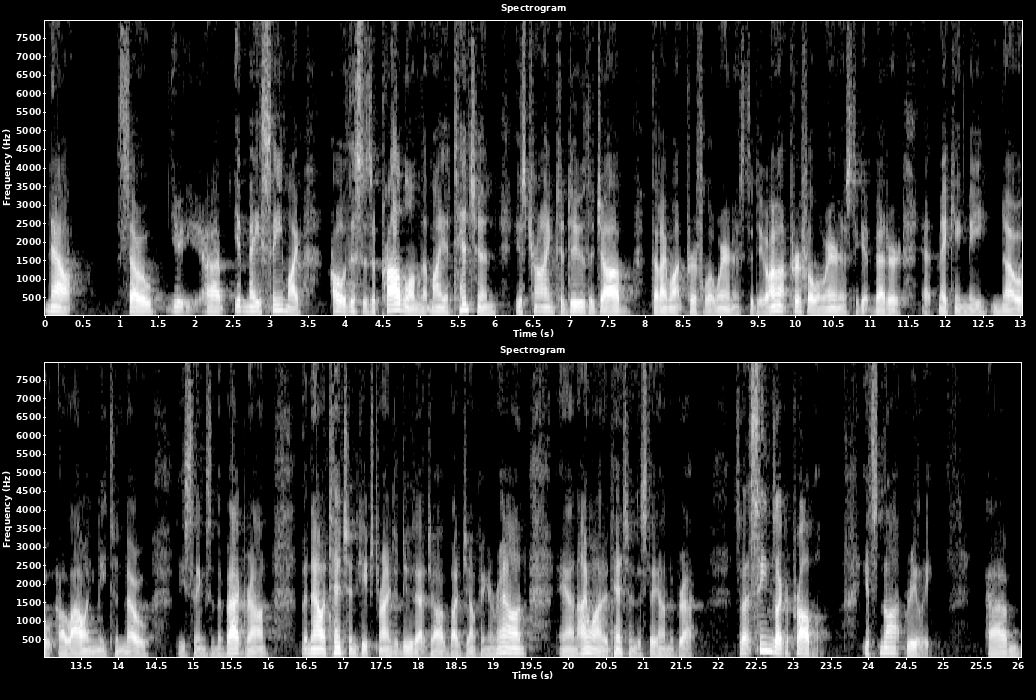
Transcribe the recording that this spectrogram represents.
Now, so you, uh, it may seem like, oh, this is a problem that my attention is trying to do the job that I want peripheral awareness to do. I want peripheral awareness to get better at making me know, allowing me to know these things in the background. But now attention keeps trying to do that job by jumping around, and I want attention to stay on the breath. So that seems like a problem. It's not really. Um,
